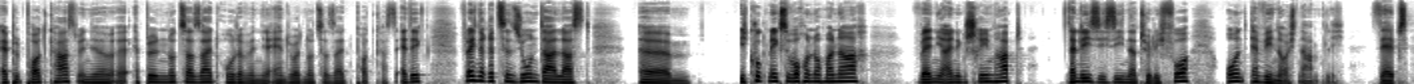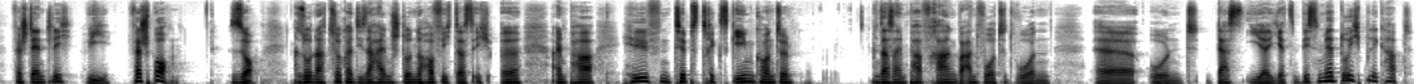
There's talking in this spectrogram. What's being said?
Apple Podcast, wenn ihr äh, Apple-Nutzer seid oder wenn ihr Android-Nutzer seid, Podcast Addict, vielleicht eine Rezension da lasst. Ähm, ich gucke nächste Woche nochmal nach. Wenn ihr eine geschrieben habt, dann lese ich sie natürlich vor und erwähne euch namentlich. Selbstverständlich wie versprochen. So, so nach circa dieser halben Stunde hoffe ich, dass ich äh, ein paar Hilfen, Tipps, Tricks geben konnte, dass ein paar Fragen beantwortet wurden äh, und dass ihr jetzt ein bisschen mehr Durchblick habt,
